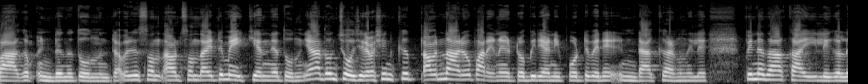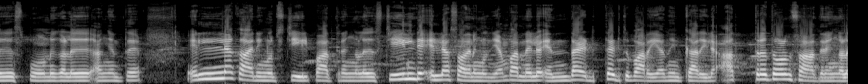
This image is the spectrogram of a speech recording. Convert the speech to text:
ഭാഗം ഉണ്ടെന്ന് തോന്നുന്നുണ്ട്. അവർ സ്വന്തം സ്വന്തമായിട്ട് മേക്ക് ചെയ്യാൻ ഞാൻ തോന്നുന്നു. ഞാൻ അതൊന്നും ചോദിച്ചില്ല. പക്ഷെ എനിക്ക് അവൻ ആരോ പറയണ കേട്ടോ ബിരിയാണി പോട്ട് ഇവർ ഉണ്ടാക്കുകയാണെന്നിൽ പിന്നെ അതാ കയ്യിലുകൾ സ്പൂണുകൾ അങ്ങനത്തെ എല്ലാ കാര്യങ്ങളും സ്റ്റീൽ പാത്രങ്ങൾ സ്റ്റീലിന്റെ എല്ലാ സാധനങ്ങളും. ഞാൻ പറഞ്ഞല്ലോ എന്താ എടുത്തെടുത്ത് പറയാമെന്ന് എനിക്കറിയില്ല. അത്രത്തോളം സാധനങ്ങൾ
